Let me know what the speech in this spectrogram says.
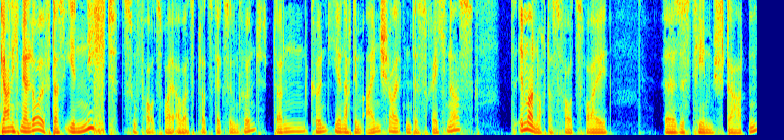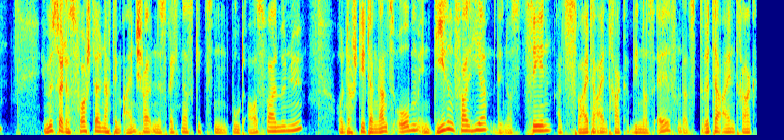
gar nicht mehr läuft, dass ihr nicht zu V2 Arbeitsplatz wechseln könnt, dann könnt ihr nach dem Einschalten des Rechners immer noch das V2 äh, starten. Ihr müsst euch das vorstellen, nach dem Einschalten des Rechners gibt es ein Boot-Auswahlmenü und da steht dann ganz oben, in diesem Fall hier Windows 10, als zweiter Eintrag Windows 11 und als dritter Eintrag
